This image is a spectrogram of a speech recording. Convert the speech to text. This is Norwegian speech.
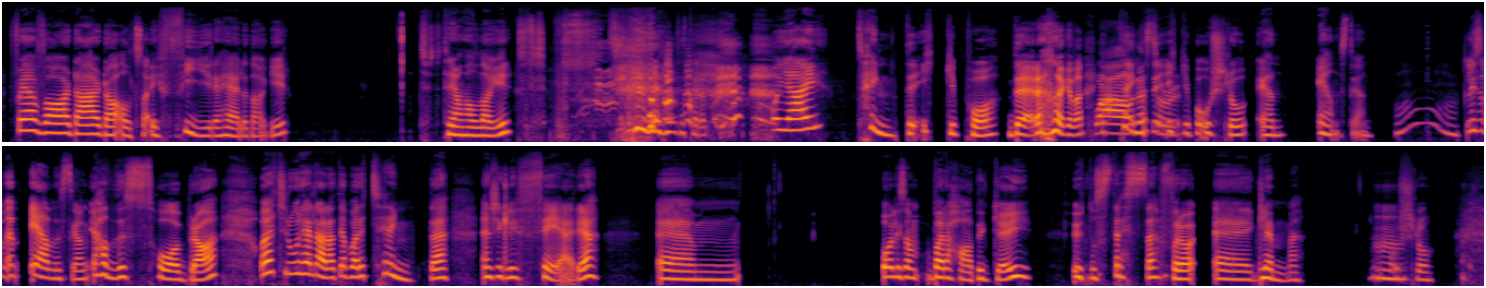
For jeg var der da altså i fire hele dager. Tre og en halv dager. og jeg tenkte ikke på dere. Jeg tenkte ikke på Oslo en eneste gang. Mm. Liksom en eneste gang. Jeg hadde det så bra. Og jeg tror helt ærlig at jeg bare trengte en skikkelig ferie. Um, og liksom bare ha det gøy uten å stresse for å eh, glemme Mm. Oslo.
